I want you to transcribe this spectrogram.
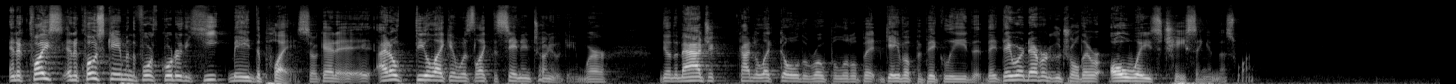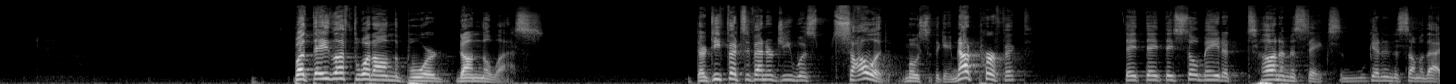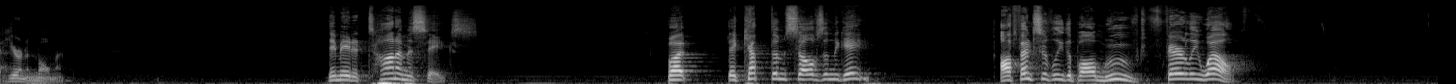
In a close in a close game in the fourth quarter, the Heat made the play. So again, it, I don't feel like it was like the San Antonio game where you know the Magic kind of let go of the rope a little bit, gave up a big lead. They, they were never in control. They were always chasing in this one. But they left one on the board nonetheless. Their defensive energy was solid most of the game. Not perfect. They, they, they still made a ton of mistakes, and we'll get into some of that here in a moment. They made a ton of mistakes, but they kept themselves in the game. Offensively, the ball moved fairly well.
